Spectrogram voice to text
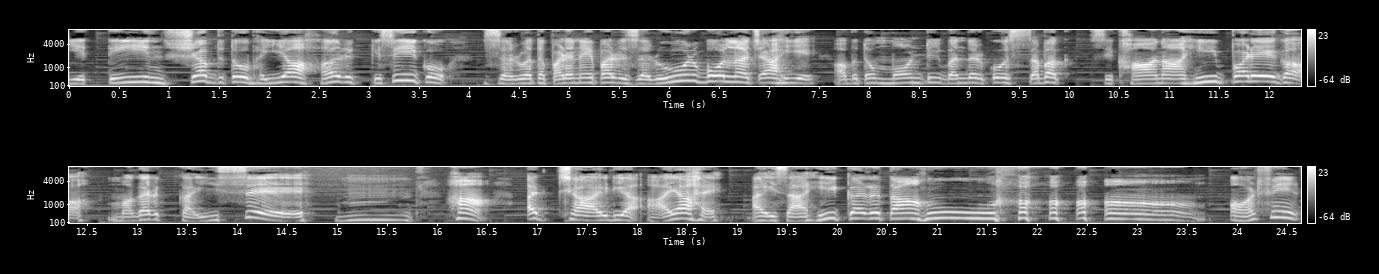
ये तीन शब्द तो भैया हर किसी को ज़रूरत पड़ने पर ज़रूर बोलना चाहिए। अब तो मोंटी बंदर को सबक सिखाना ही पड़ेगा। मगर कैसे? हम्म, हाँ अच्छा आइडिया आया है। ऐसा ही करता हूँ। और फिर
